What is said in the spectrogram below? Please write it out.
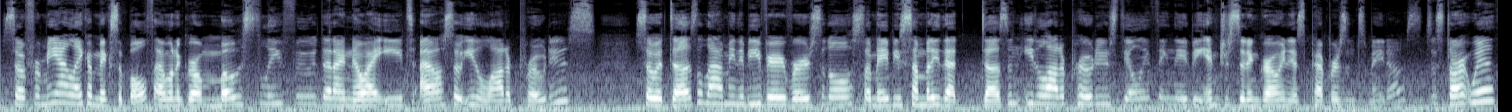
So for me, I like a mix of both. I want to grow mostly food that I know I eat. I also eat a lot of produce. So it does allow me to be very versatile. So maybe somebody that doesn't eat a lot of produce, the only thing they'd be interested in growing is peppers and tomatoes to start with,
